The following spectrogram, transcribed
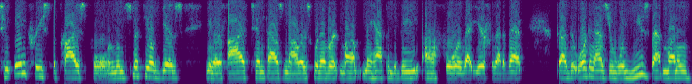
to increase the prize pool. And when Smithfield gives, you know, five, ten thousand dollars, whatever it may happen to be uh, for that year for that event, uh, the organizer will use that money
